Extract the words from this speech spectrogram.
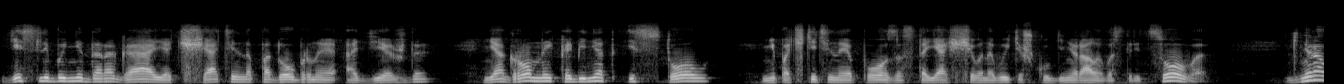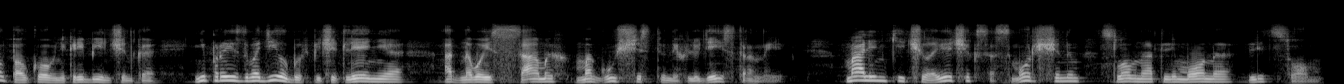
Если бы не дорогая, тщательно подобранная одежда, не огромный кабинет и стол, не почтительная поза стоящего на вытяжку генерала Вострецова, генерал-полковник Рябинченко — не производил бы впечатления одного из самых могущественных людей страны. Маленький человечек со сморщенным, словно от лимона, лицом.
